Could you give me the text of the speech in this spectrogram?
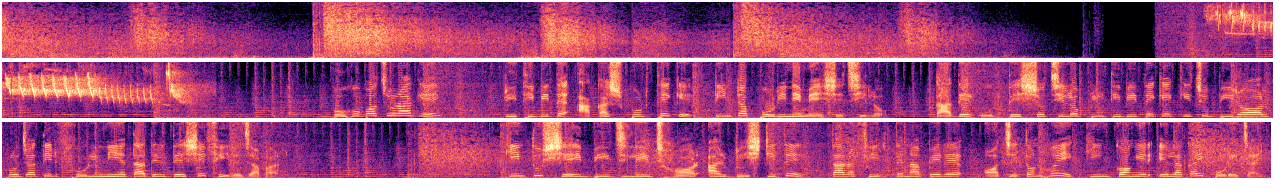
বহু বছর আগে পৃথিবীতে আকাশপুর থেকে তিনটা পরি নেমে এসেছিল। তাদের উদ্দেশ্য ছিল পৃথিবী থেকে কিছু বিরল প্রজাতির ফুল নিয়ে তাদের দেশে ফিরে যাবার। কিন্তু সেই বিজলি, ঝড় আর বৃষ্টিতে তারা ফিরতে না পেরে অচেতন হয়ে কিংকংয়ের এলাকায় পড়ে যায়।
